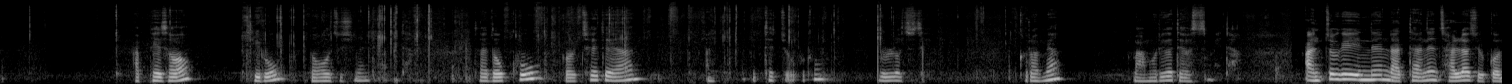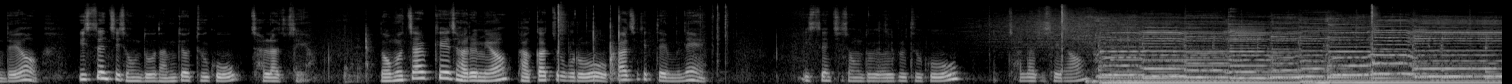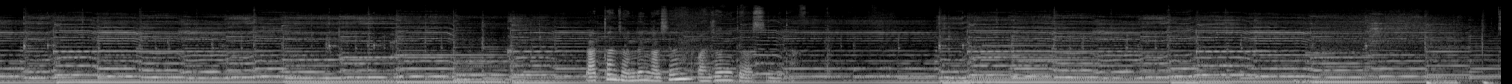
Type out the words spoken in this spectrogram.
앞에서 뒤로 넣어주시면 됩니다. 자 넣고 이걸 최대한 밑에 쪽으로 눌러주세요. 그러면 마무리가 되었습니다. 안쪽에 있는 라타는 잘라줄 건데요. 2cm 정도 남겨두고 잘라주세요. 너무 짧게 자르면 바깥쪽으로 빠지기 때문에 2cm 정도 여유를 두고 잘라주세요. 라탄 전등갓은 완성이 되었습니다.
